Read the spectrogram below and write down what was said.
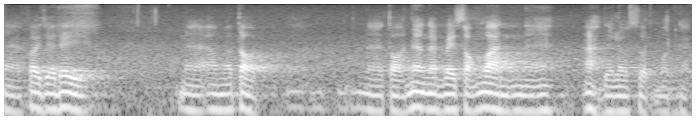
นะก็จะได้นะเอามาตอบนะต่อเนื่องกันไปสองวันนะอะเดี๋ยวเราสวดมนต์กัน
